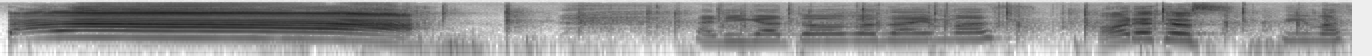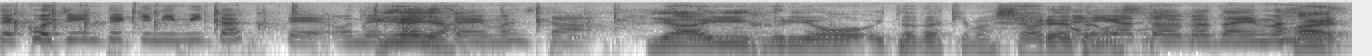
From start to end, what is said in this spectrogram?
パワーありがとうございます。ありがとうございますすみません個人的に見たくてお願いしちゃいました。いやいい振りをいただきましてありがとうございますありがとうございます。はい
